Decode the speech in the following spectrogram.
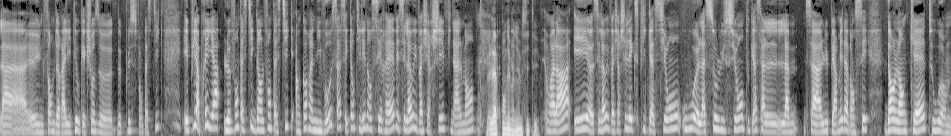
la- une forme de réalité ou quelque chose de, de plus fantastique. Et puis après, il y a le fantastique dans le fantastique, encore un niveau. Ça, c'est quand il est dans ses rêves et c'est là où il va chercher finalement La pandémonium cité. voilà, et euh, c'est là où il va chercher l'explication ou euh, la solution. En tout cas, ça, ça lui permet d'avancer dans l'enquête ou euh,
